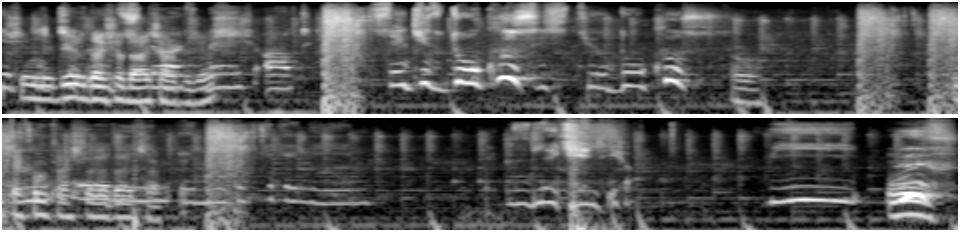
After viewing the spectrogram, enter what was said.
Bir, Şimdi iki, bir daşa üç, daha dört, çarpacağız. 5, 6, 8, 9 istiyor. 9. Tamam. Bir takım taşlara daha çarp. Gelelim. Bizle geliyor. Bir. Of,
